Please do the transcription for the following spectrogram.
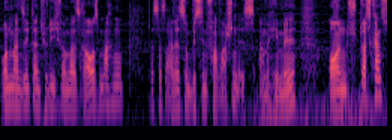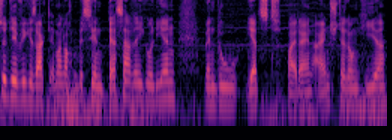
und man sieht natürlich, wenn wir es rausmachen, dass das alles so ein bisschen verwaschen ist am Himmel. Und das kannst du dir, wie gesagt, immer noch ein bisschen besser regulieren, wenn du jetzt bei deinen Einstellungen hier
